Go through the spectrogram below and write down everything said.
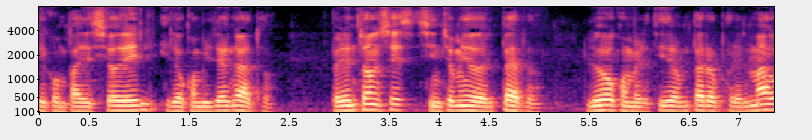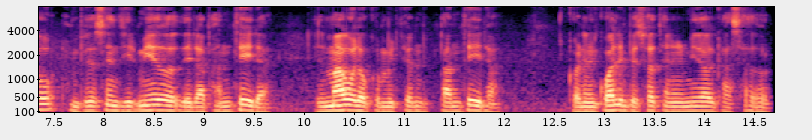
le compadeció de él y lo convirtió en gato. Pero entonces sintió miedo del perro. Luego, convertido en perro por el mago, empezó a sentir miedo de la pantera. El mago lo convirtió en pantera, con el cual empezó a tener miedo al cazador.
